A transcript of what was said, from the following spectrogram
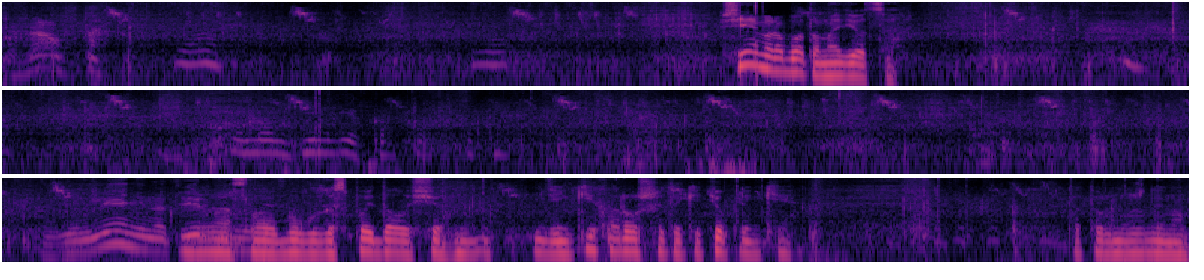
пожалуйста. Всем работа найдется. Она в земле картошка. В земле не на твердь. Да, слава богу, Господь дал еще деньки хорошие, такие тепленькие, которые нужны нам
